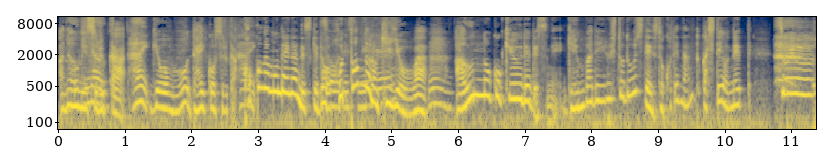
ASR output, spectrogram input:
穴埋めするか、はい、業務を代行するか、はい、ここが問題なんですけど、ね、ほとんどの企業は、あうんの呼吸でですね、現場でいる人同士でそこで何とかしてよねって、そういう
